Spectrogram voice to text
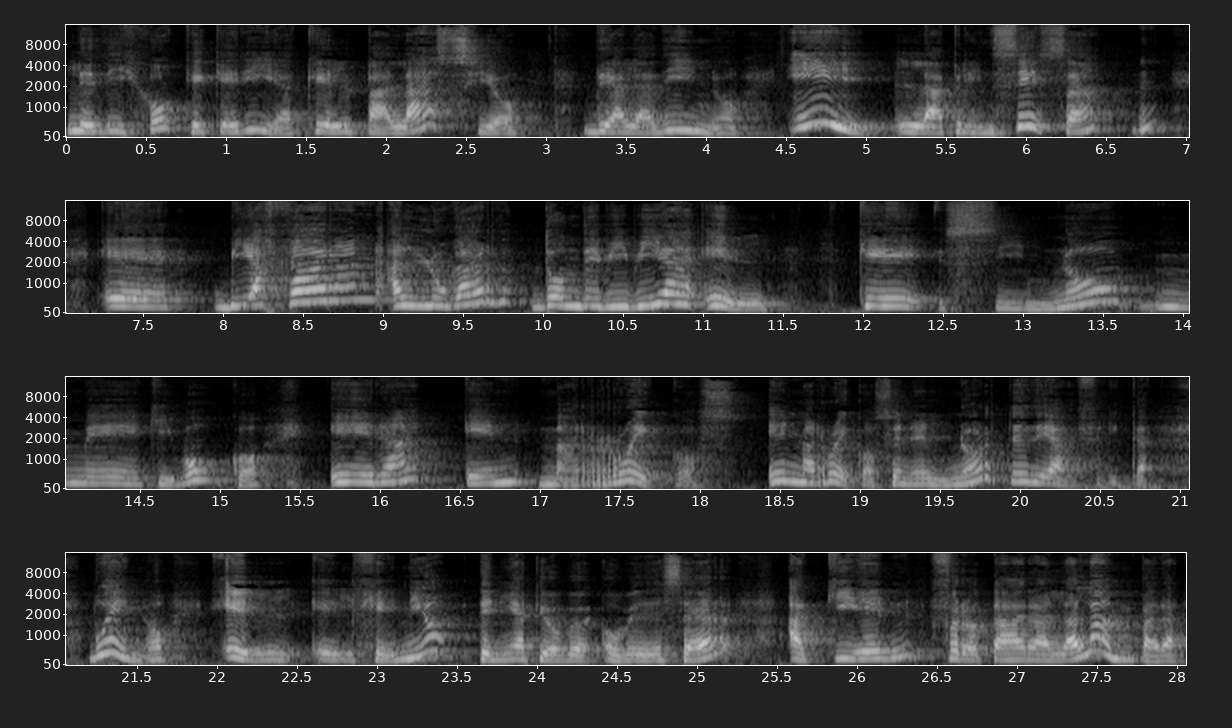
Le dijo que quería que el palacio de Aladino y la princesa eh, viajaran al lugar donde vivía él, que si no me equivoco era en Marruecos, en Marruecos, en el norte de África. Bueno, el, genio tenía que obedecer a quien frotara la lámpara.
